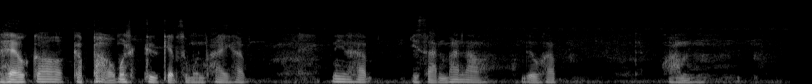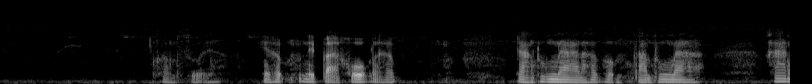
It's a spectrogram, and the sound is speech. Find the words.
แล้วก็กระเป๋ามันคือเก็บสมุนไพรครับ นี่นะครับ อีสานบ้านเราดูครับ ความ ความสวยนี่ครับในป่าโคกนะครับ กลางทุ่งนานะครับ ผมตามทุ่งนาข้าง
